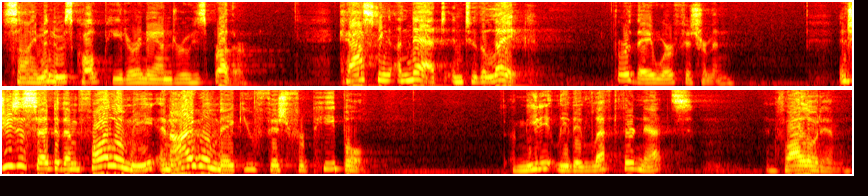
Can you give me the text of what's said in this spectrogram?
Simon, who was called Peter, and Andrew, his brother, casting a net into the lake, for they were fishermen. And Jesus said to them, Follow me, and I will make you fish for people. Immediately they left their nets and followed him.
